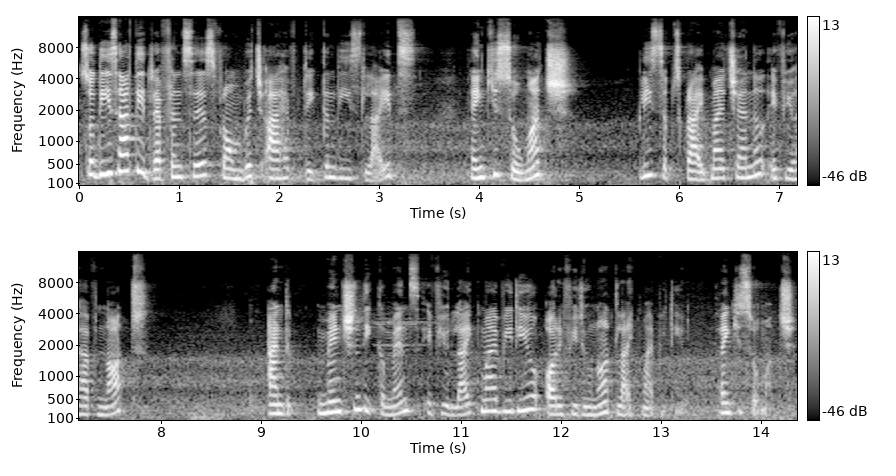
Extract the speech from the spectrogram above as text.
So these are the references from which I have taken these slides. Thank you so much. Please subscribe my channel if you have not and mention the comments if you like my video or if you do not like my video. Thank you so much.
